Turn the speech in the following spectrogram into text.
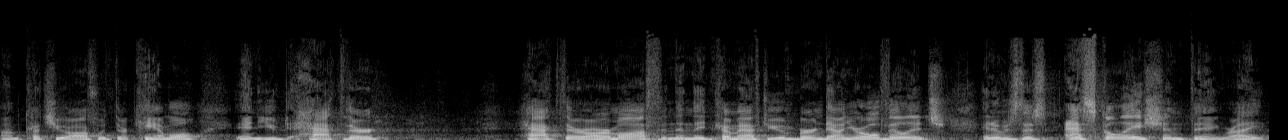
um, cut you off with their camel, and you'd hack their hack their arm off, and then they'd come after you and burn down your whole village. And it was this escalation thing, right?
